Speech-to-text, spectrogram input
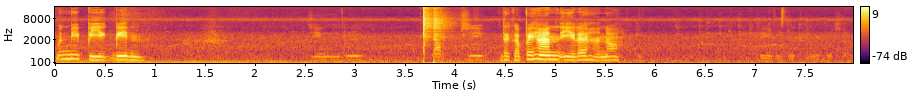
มันมีปีกบินจริงดิจับสิเดี๋ยวก็ไปหั่นอีกแล้วหะเนาะตีนบ่ถือบ่จับ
